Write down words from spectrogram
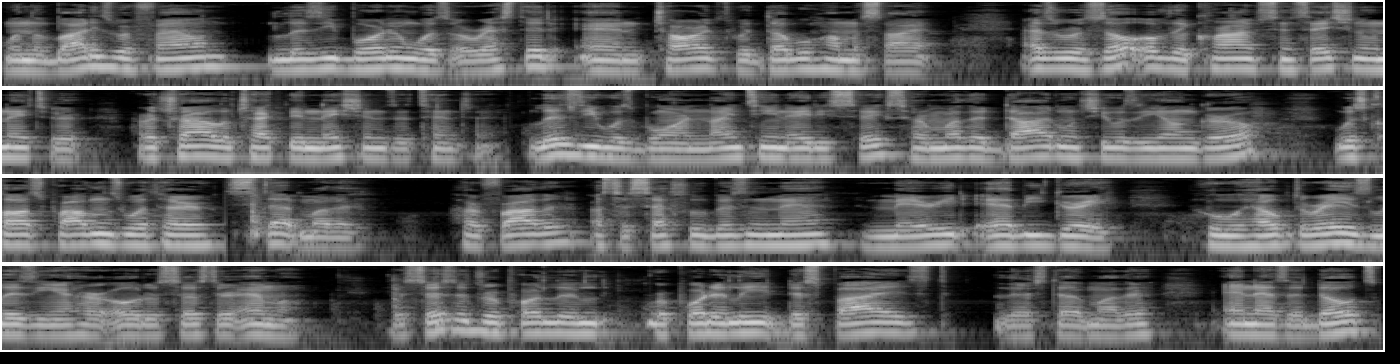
When the bodies were found, Lizzie Borden was arrested and charged with double homicide. As a result of the crime's sensational nature, her trial attracted nation's attention. Lizzie was born in 1986. Her mother died when she was a young girl, which caused problems with her stepmother. Her father, a successful businessman, married Abby Gray, who helped raise Lizzie and her older sister Emma. The sisters reportedly, reportedly despised their stepmother and, as adults,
